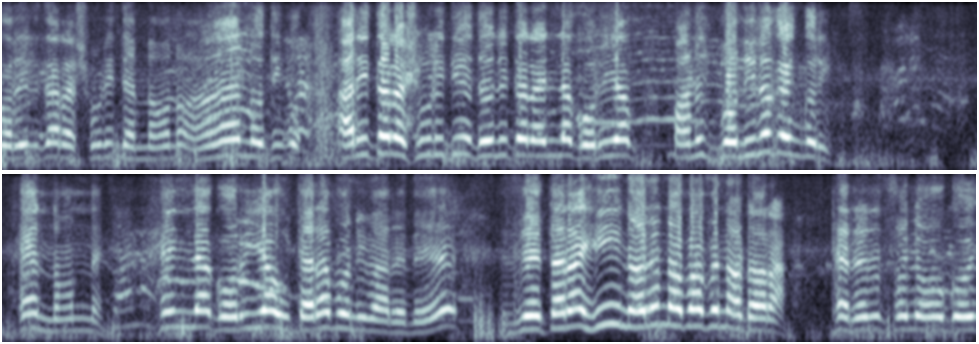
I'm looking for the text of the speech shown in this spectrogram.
গড়ের তারা সুড়ি দেন না, হনো হ্যাঁ নদীব। আর তারা সুড়ি দিয়ে ধরি তারা এনলা গড়িয়া মানুষ বনিল কেঙ্গরি? হ্যাঁ নন। হেনলা গড়িয়া উতারা বনিবারে দে। যে তারা হি নরে নবাবে না ডরা ঠেরের চলে হোক ওই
